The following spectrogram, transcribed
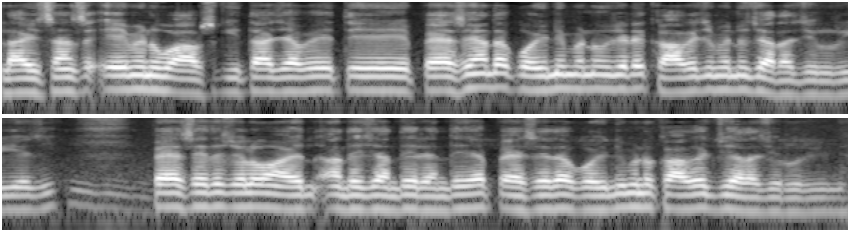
licence ਇਹ ਮੈਨੂੰ ਵਾਪਸ ਕੀਤਾ ਜਾਵੇ ਤੇ ਪੈਸਿਆਂ ਦਾ ਕੋਈ ਨਹੀਂ ਮੈਨੂੰ ਜਿਹੜੇ ਕਾਗਜ਼ ਮੈਨੂੰ ਜ਼ਿਆਦਾ ਜ਼ਰੂਰੀ ਹੈ ਜੀ। ਪੈਸੇ ਤਾਂ ਚਲੋ ਆਉਂਦੇ ਜਾਂਦੇ ਰਹਿੰਦੇ ਆ ਪੈਸੇ ਦਾ ਕੋਈ ਨਹੀਂ ਮੈਨੂੰ ਕਾਗਜ਼ ਜ਼ਿਆਦਾ ਜ਼ਰੂਰੀ ਨੇ।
